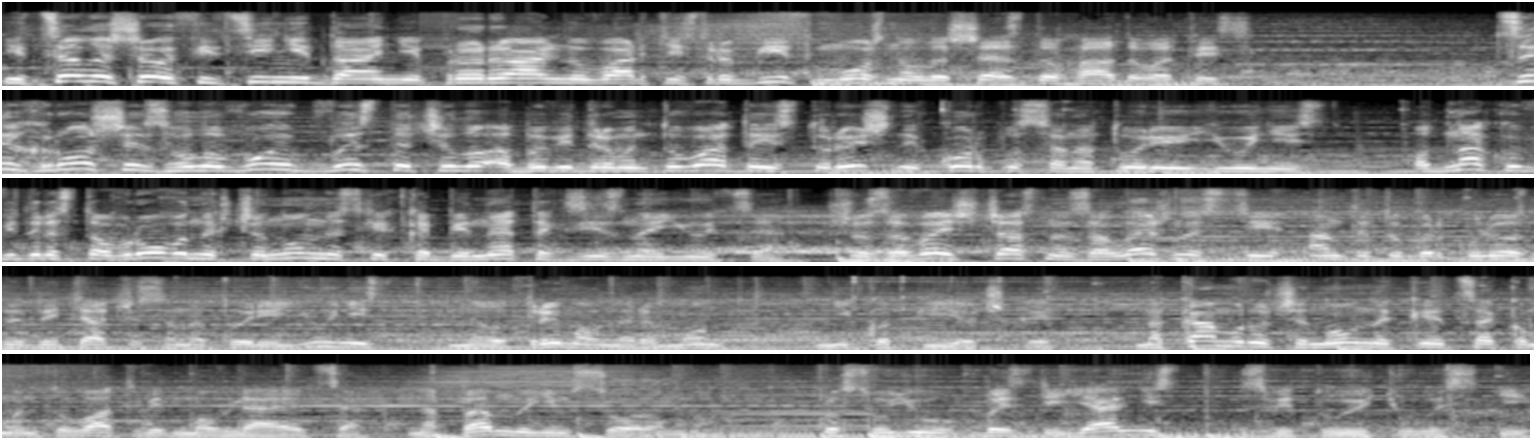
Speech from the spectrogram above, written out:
І це лише офіційні дані. Про реальну вартість робіт можна лише здогадуватись. Цих грошей з головою б вистачило, аби відремонтувати історичний корпус санаторію юність. Однак у відреставрованих чиновницьких кабінетах зізнаються, що за весь час незалежності антитуберкульозний дитячий санаторій юність не отримав на ремонт ні копійочки. На камеру чиновники це коментувати відмовляються. Напевно, їм соромно. Про свою бездіяльність звітують у листі.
